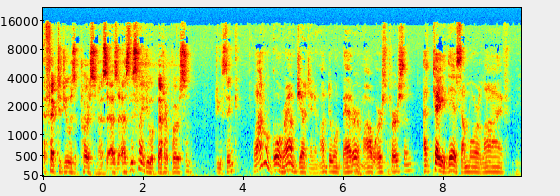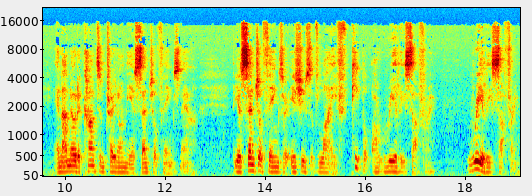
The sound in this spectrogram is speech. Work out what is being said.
affected you as a person? Has, has, has this made you a better person, do you think? Well, I don't go around judging. Am I doing better? Am I a worse person? I tell you this, I'm more alive. And I know to concentrate on the essential things now. The essential things are issues of life. People are really suffering, really suffering.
